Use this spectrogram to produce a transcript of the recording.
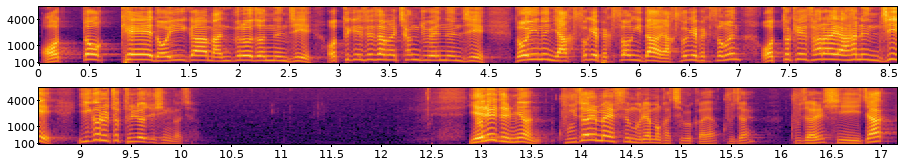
어떻게 너희가 만들어졌는지 어떻게 세상을 창조했는지 너희는 약속의 백성이다. 약속의 백성은 어떻게 살아야 하는지 이거를 쭉 들려주신 거죠. 예를 들면 구절 말씀 우리 한번 같이 볼까요? 구절구절 시작.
